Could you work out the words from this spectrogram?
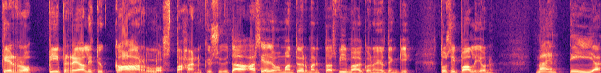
Kerro Piip Reality Carlosta, hän kysyy. Tämä on asia, johon mä oon törmännyt taas viime aikoina jotenkin tosi paljon. Mä en tiedä,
